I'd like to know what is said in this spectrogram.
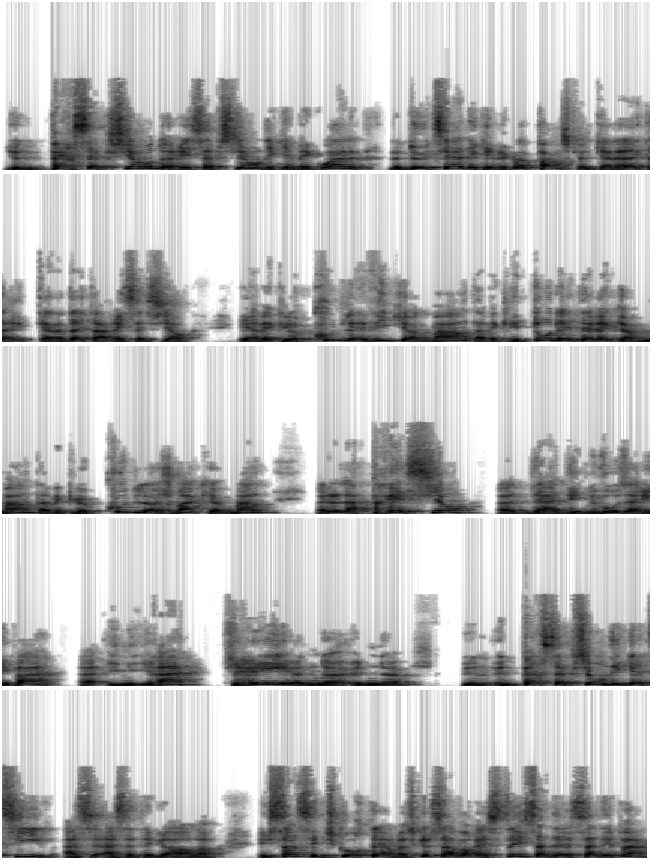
il y a une perception de réception des Québécois. Le deux tiers des Québécois pensent que le Canada est, Canada est en récession. Et avec le coût de la vie qui augmente, avec les taux d'intérêt qui augmentent, avec le coût de logement qui augmente, ben là, la pression euh, des nouveaux arrivants euh, immigrants créer une, une, perception négative à, cet égard-là. Et ça, c'est du court terme. Est-ce que ça va rester? Ça, ça dépend.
